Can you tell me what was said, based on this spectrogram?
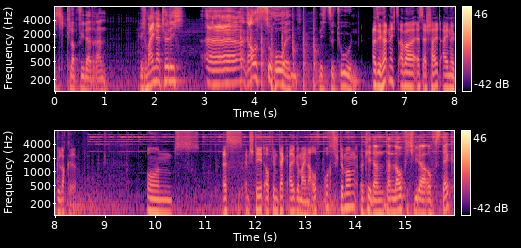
ich klopf wieder dran. Ich meine natürlich, äh, rauszuholen, nicht zu tun. Also ihr hört nichts, aber es erschallt eine Glocke. Und es entsteht auf dem Deck allgemeine Aufbruchsstimmung. Okay, dann, dann laufe ich wieder aufs Deck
